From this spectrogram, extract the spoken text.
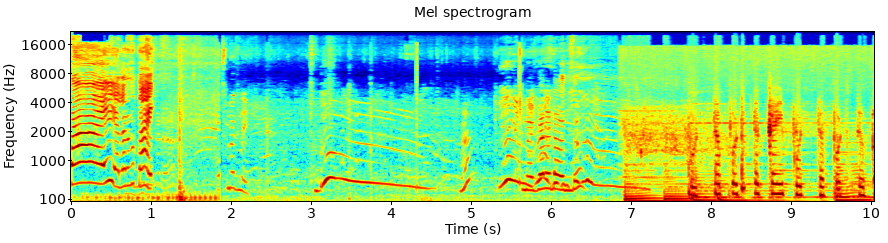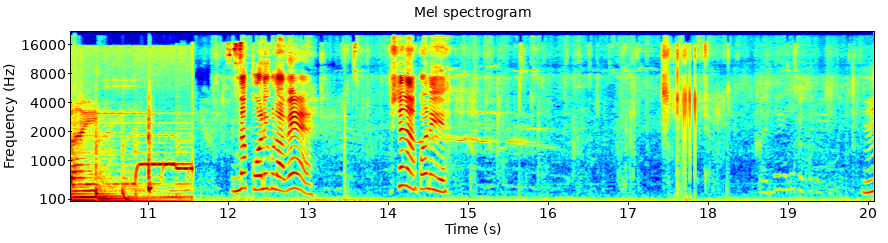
ಬಾಯ್ ಎಲ್ಲರಿಗೂ ಬಾಯ್ ಪುಟ್ಟ ಪುಟ್ಟ ಕೈ ಪುಟ್ಟ ಪುಟ್ಟ ಬಾಯಿ. ಇನ್ನ ಕೋಳಿಗಳವೇ? ಇಷ್ಟನಾ ಕೋಳಿ? ಹ್ಞೂ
